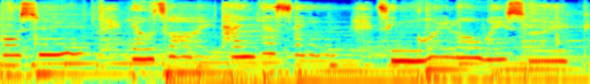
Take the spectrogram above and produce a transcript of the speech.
破损，又再叹一声，情爱路为谁眷？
